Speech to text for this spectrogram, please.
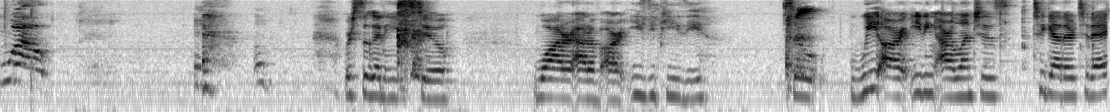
Whoa! We're still getting used to water out of our EZPZ. So we are eating our lunches together today.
